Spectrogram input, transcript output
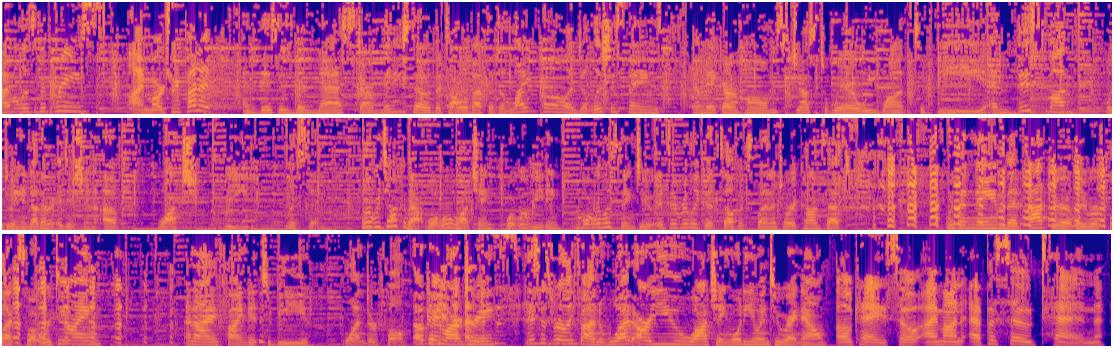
I'm Elizabeth Ries. I'm Marjorie Punnett. And this is The Nest, our mini-show that's all about the delightful and delicious things that make our homes just where we want to be. And this month, we're doing another edition of Watch, Read, Listen, where we talk about what we're watching, what we're reading, and what we're listening to. It's a really good self-explanatory concept with a name that accurately reflects what we're doing. And I find it to be Wonderful. Okay, Marjorie, yes. this is really fun. What are you watching? What are you into right now? Okay, so I'm on episode 10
